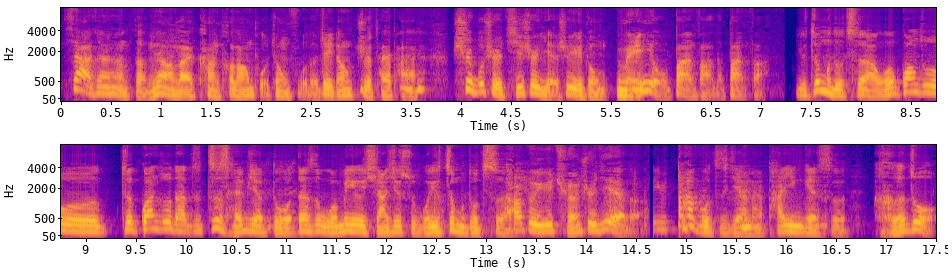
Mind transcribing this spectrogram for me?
夏先生怎么样来看特朗普政府的这张制裁牌？是不是其实也是一种没有办法的办法？有这么多次啊！我关注这关注他的制裁比较多，但是我没有详细数过有这么多次啊。他对于全世界的，因为大国之间呢，他应该是合作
